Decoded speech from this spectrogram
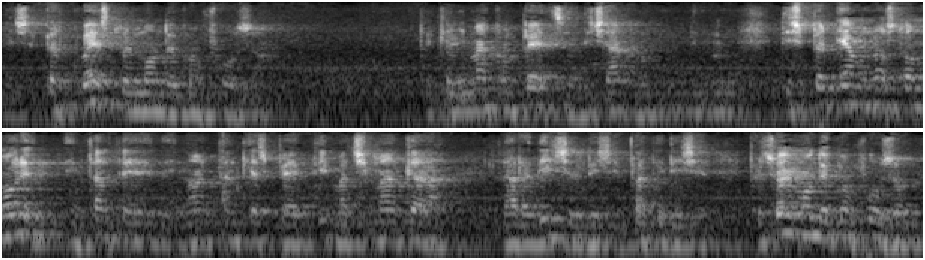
dice, per questo il mondo è confuso, perché gli manca un pezzo, diciamo, disperdiamo il nostro amore in, tante, no, in tanti aspetti, ma ci manca la radice, dice, infatti dice, perciò il mondo è confuso,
